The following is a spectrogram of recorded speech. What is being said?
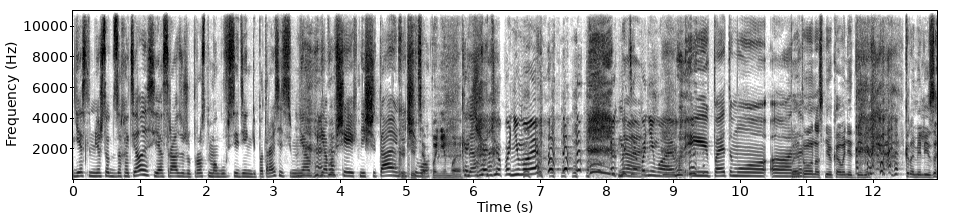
если мне что-то захотелось, я сразу же просто могу все деньги потратить, меня, я вообще их не считаю, Как я тебя ничего. понимаю. Как я тебя понимаю. Как мы Да. тебя понимаем. И поэтому... на- Поэтому у нас ни у кого нет денег, кроме Лизы.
